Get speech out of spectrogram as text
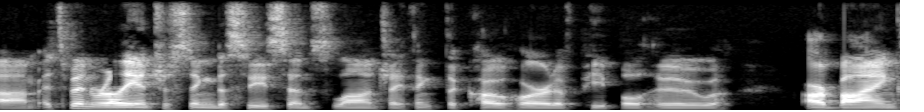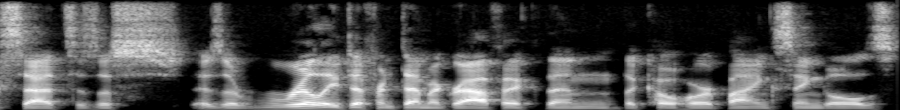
um, it's been really interesting to see since launch. I think the cohort of people who are buying sets is a, is a really different demographic than the cohort buying singles,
